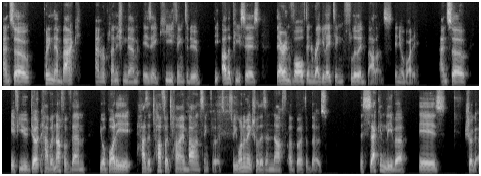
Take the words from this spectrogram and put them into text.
And so putting them back and replenishing them is a key thing to do. The other piece is they're involved in regulating fluid balance in your body. And so if you don't have enough of them, your body has a tougher time balancing fluids. So you want to make sure there's enough of both of those. The second lever is sugar.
